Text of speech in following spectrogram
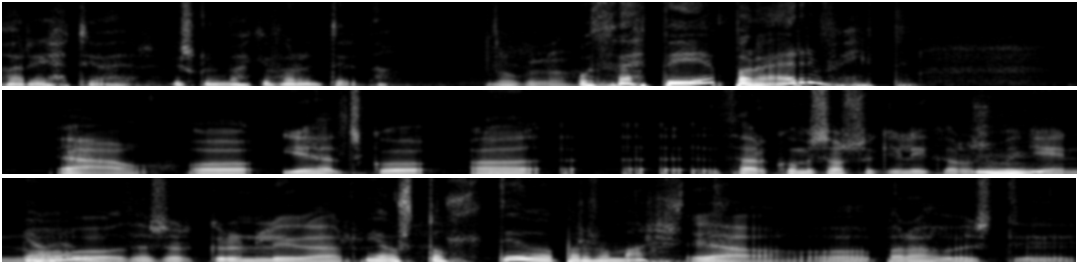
það er rétt hjá þér. Við skulum ekki fara undir þetta. Nákvæmlega. Og þetta er bara erfitt. Já, og ég held sko að uh, þar komið sásöki líka rosa Mhm, mikið inn já, og, já. og þessar grunnlegar já, stoltið og bara svo margt. Já, og bara, þú veist, eh,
